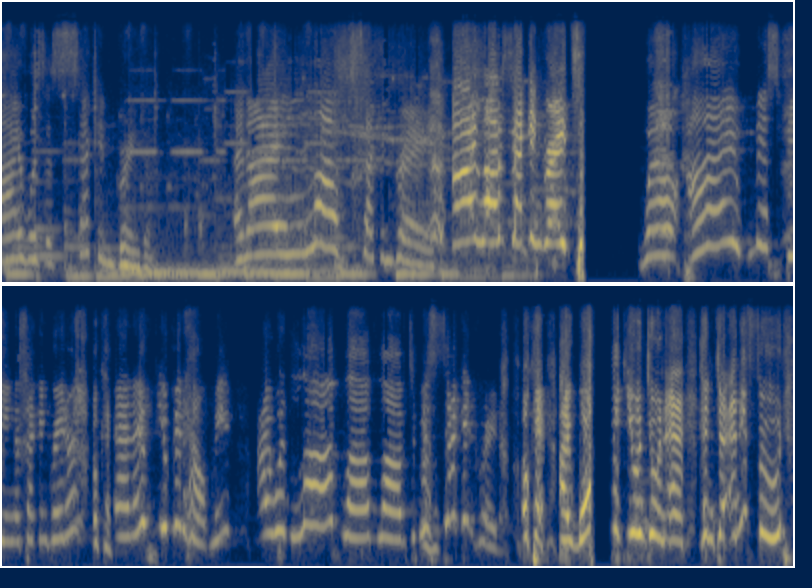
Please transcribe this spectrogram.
I was a second grader, and I loved second grade. I love second grade. too. Well, I miss being a second grader. Okay. And if you could help me, I would love, love, love to be a uh-huh. second grader. Okay, I won't make you into an a- into any food,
